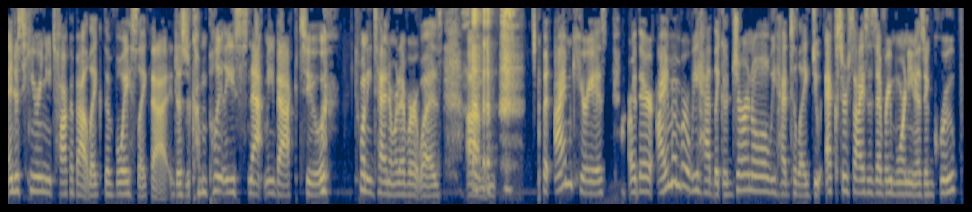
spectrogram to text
and just hearing you talk about like the voice like that it just completely snapped me back to 2010 or whatever it was um, but i'm curious are there i remember we had like a journal we had to like do exercises every morning as a group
